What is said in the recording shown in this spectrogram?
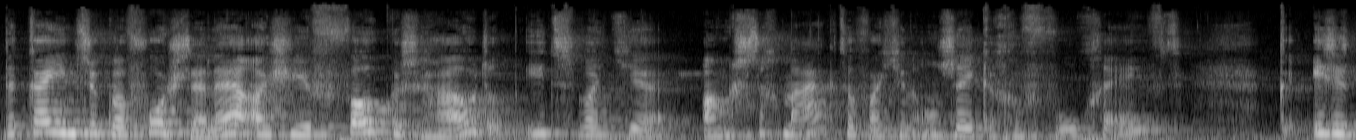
dat kan je je natuurlijk wel voorstellen, hè? als je je focus houdt op iets wat je angstig maakt of wat je een onzeker gevoel geeft, is het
